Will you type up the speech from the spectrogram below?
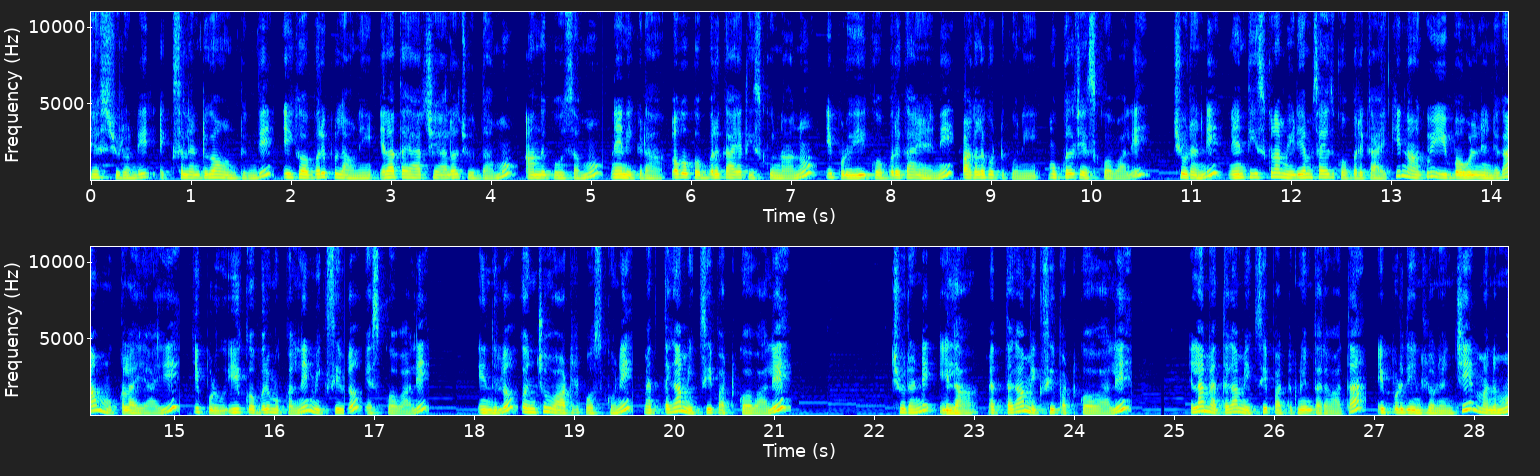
చేసి చూడండి. ఎక్సలెంట్గా ఉంటుంది. ఈ కొబ్బరి పులావ్ని ఎలా తయారు చేయాలో చూద్దాము. అందుకోసము నేను ఇక్కడ ఒక కొబ్బరికాయ తీసుకున్నాను. ఇప్పుడు ఈ కొబ్బరికాయని పగలగొట్టుకుని ముక్కలు చేసుకోవాలి. చూడండి నేను తీసుకున్న మీడియం సైజ్ కొబ్బరికాయకి నాకు ఈ బౌల్ నిండుగా ముక్కలయ్యాయి. ఇప్పుడు ఈ కొబ్బరి ముక్కల్ని మిక్సీలో వేసుకోవాలి. ఇందులో కొంచెం వాటర్ పోసుకొని మెత్తగా మిక్సీ పట్టుకోవాలి. చూడండి ఇలా మెత్తగా మిక్సీ పట్టుకోవాలి. ఇలా మెత్తగా మిక్సీ పట్టుకున్న తర్వాత ఇప్పుడు దీంట్లో నుంచి మనము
